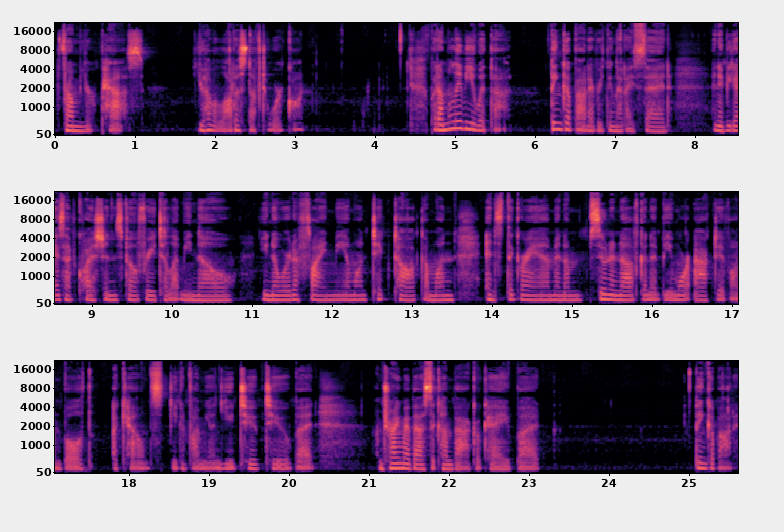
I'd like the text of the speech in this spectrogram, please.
from your past. You have a lot of stuff to work on. But I'm to leave you with that. Think about everything that I said. And if you guys have questions, feel free to let me know. You know where to find me. I'm on TikTok, I'm on Instagram, and I'm soon enough going to be more active on both accounts. You can find me on YouTube too. But I'm trying my best to come back, okay? But think about it.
